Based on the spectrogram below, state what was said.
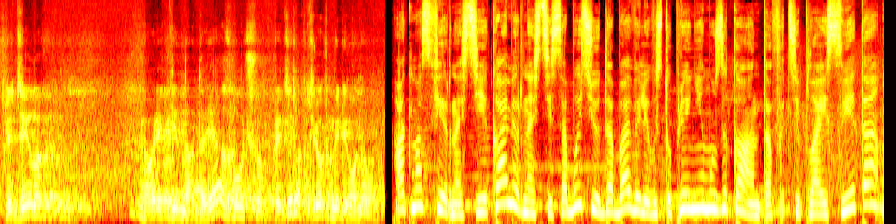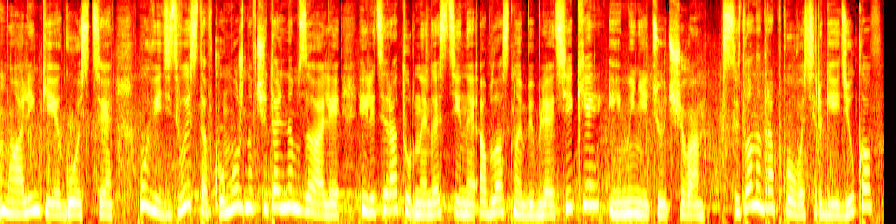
в пределах говорить не надо. Я озвучу в пределах трех миллионов. Атмосферности и камерности событию добавили выступления музыкантов. Тепла и света – маленькие гости. Увидеть выставку можно в читальном зале и литературной гостиной областной библиотеки имени Тютчева. Светлана Дробкова, Сергей Дюков,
